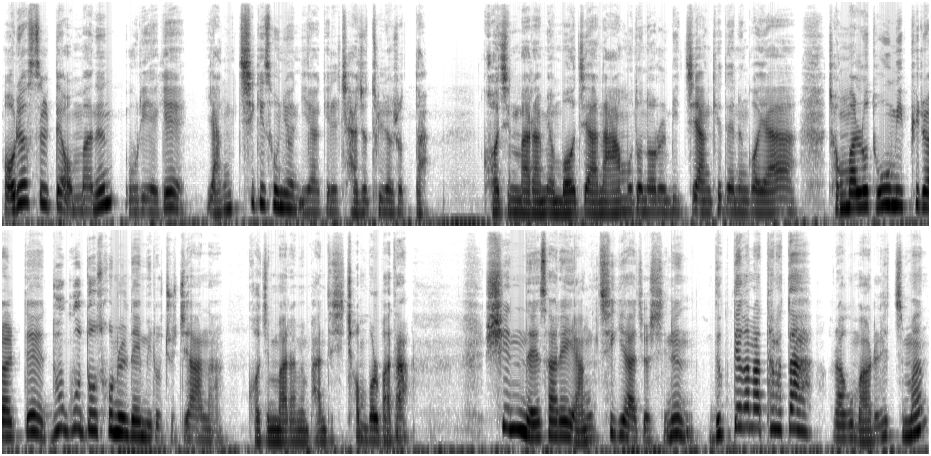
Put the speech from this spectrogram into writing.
어렸을 때 엄마는 우리에게 양치기 소년 이야기를 자주 들려줬다. 거짓말하면 머지않아 아무도 너를 믿지 않게 되는 거야. 정말로 도움이 필요할 때 누구도 손을 내밀어 주지 않아. 거짓말하면 반드시 천벌받아. 54살의 양치기 아저씨는 늑대가 나타났다! 라고 말을 했지만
